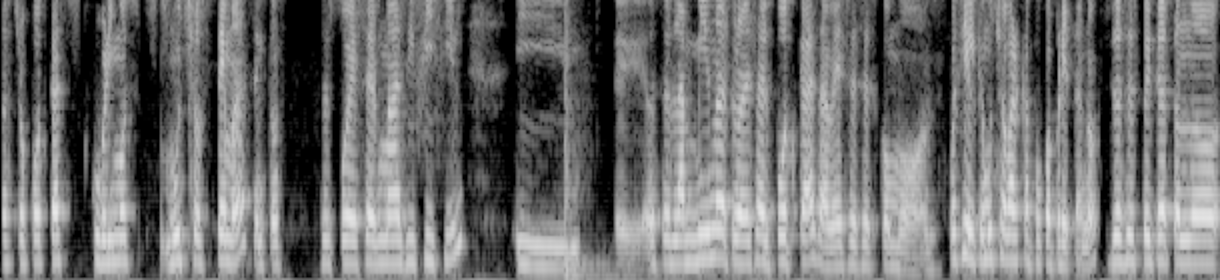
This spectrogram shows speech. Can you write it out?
nuestro podcast cubrimos muchos temas, entonces puede ser más difícil y eh, o sea, la misma naturaleza del podcast a veces es como, pues sí, el que mucho abarca poco aprieta, ¿no? Entonces estoy tratando,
